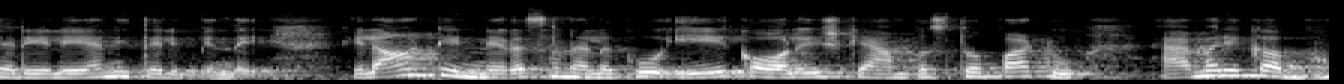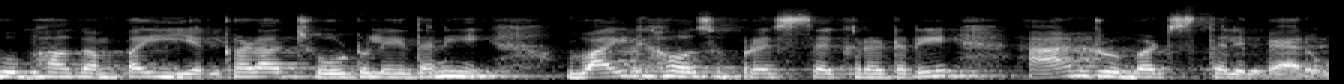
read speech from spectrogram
చర్యలే అని తెలిపింది. ఇలాంటి నిరసనలకు ఏ కాలేజ్ క్యాంపస్తో పాటు అమెరికా భూభాగంపై ఎక్కడా చోటు లేదని White House press secretary Andrew Bates తెలిపారు.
